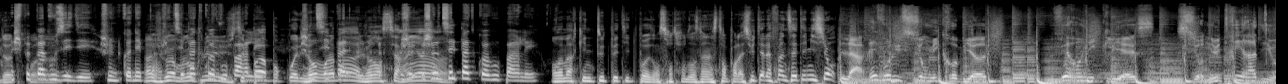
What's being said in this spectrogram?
d'autres. Je peux pas vous aider, je ne connais pas. Ah, je, ne sais pas de quoi vous parlez. Je sais pas pourquoi les gens vont là-bas, je n'en sais rien. Je, ne sais pas de quoi vous parlez. On va marquer une toute petite pause. On se retrouve dans un instant pour la suite et la fin de cette émission. La révolution microbiote, Véronique Lies sur Nutri Radio.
